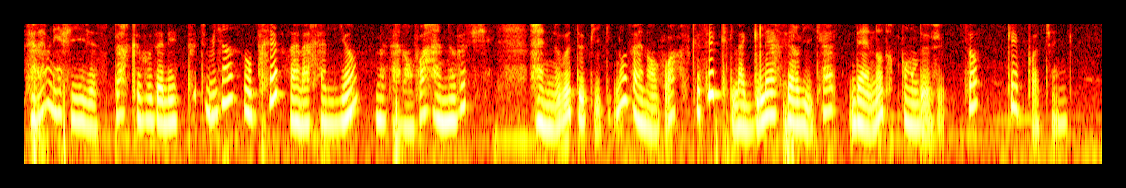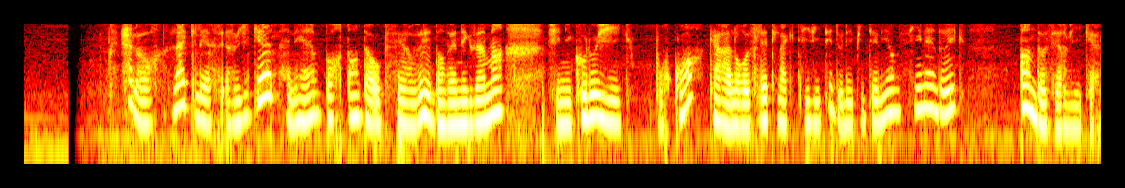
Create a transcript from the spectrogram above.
Salam les filles, j'espère que vous allez toutes bien auprès de la Khalion. Nous allons voir un nouveau sujet, un nouveau topic. Nous allons voir ce que c'est que la glaire cervicale d'un autre point de vue. So, keep watching. Alors, la glaire cervicale, elle est importante à observer dans un examen gynécologique. Pourquoi? Car elle reflète l'activité de l'épithélium cylindrique endocervical,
